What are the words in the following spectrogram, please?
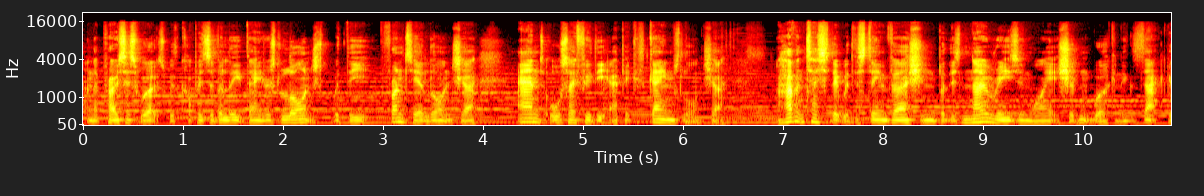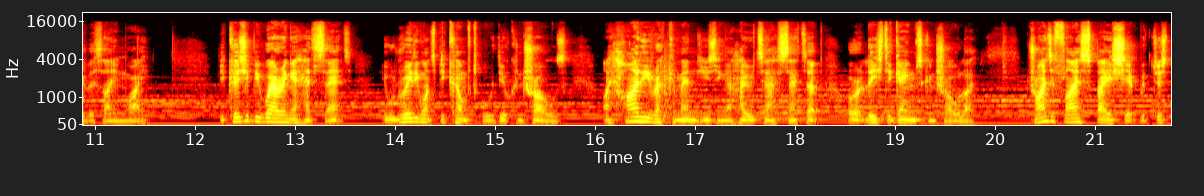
and the process works with copies of Elite Dangerous launched with the Frontier launcher and also through the Epic Games launcher. I haven't tested it with the Steam version, but there's no reason why it shouldn't work in exactly the same way. Because you'll be wearing a headset, you'll really want to be comfortable with your controls. I highly recommend using a HOTAS setup or at least a games controller. Trying to fly a spaceship with just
